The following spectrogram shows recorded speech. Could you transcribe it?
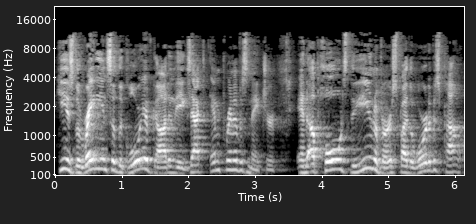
He is the radiance of the glory of God and the exact imprint of his nature, and upholds the universe by the word of his power.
